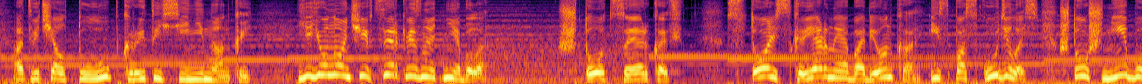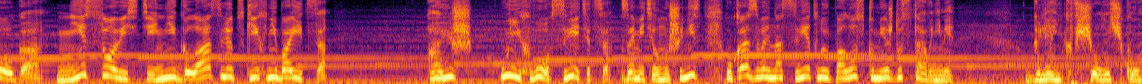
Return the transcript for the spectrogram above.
— отвечал тулуп, крытый синей нанкой. «Ее нонче и в церкви знать не было». «Что церковь? Столь скверная бабенка испаскудилась, что уж ни бога, ни совести, ни глаз людских не боится». «А ишь, у них во, светится», — заметил машинист, указывая на светлую полоску между ставнями. «Глянь-ка в щелочку,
